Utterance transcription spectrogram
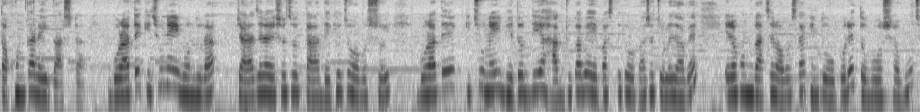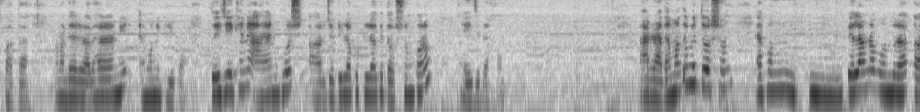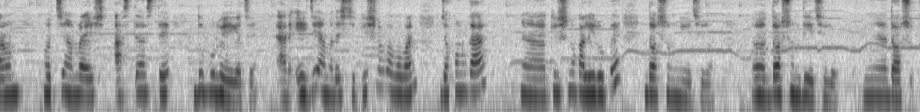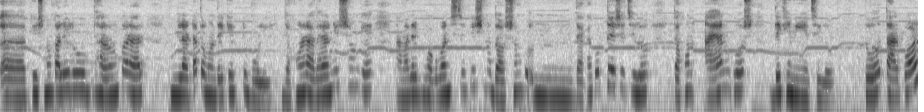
তখনকার এই গাছটা। গোড়াতে কিছু নেই বন্ধুরা। যারা যারা এসেছ, তারা দেখেছ অবশ্যই। গোড়াতে কিছু নেই, ভেতর দিয়ে হাত ঢুকাবে, এপাশ থেকে ও পাশে চলে যাবে। এরকম গাছের অবস্থা, কিন্তু ওপরে তবুও সবুজ পাতা। আমাদের রাধারানীর এমনই কৃপা। তো এই যে এখানে আয়ান ঘোষ আর জটিলা কুটিলাকে দর্শন করো, এই যে দেখো। আর রাধা মাধবের দর্শন, এখন পেলাম না বন্ধুরা, কারণ হচ্ছে আমরা আস্তে আস্তে দুপুর হয়ে গেছে। আর এই যে আমাদের শ্রীকৃষ্ণ ভগবান যখনকার কৃষ্ণকালী রূপে দর্শন নিয়েছিল দর্শন দিয়েছিল দর্শ কৃষ্ণকালী রূপ ধারণ করার লীলাটা তোমাদেরকে একটু বলি। যখন রাধারানীর সঙ্গে আমাদের ভগবান শ্রীকৃষ্ণ দর্শন দেখা করতে এসেছিল, তখন আয়ান ঘোষ দেখে নিয়েছিল। তো তারপর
